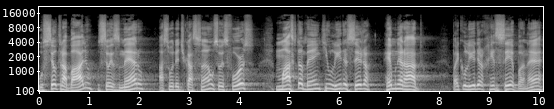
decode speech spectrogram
o seu trabalho, o seu esmero, a sua dedicação, o seu esforço, mas também que o líder seja remunerado, para que o líder receba, né,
